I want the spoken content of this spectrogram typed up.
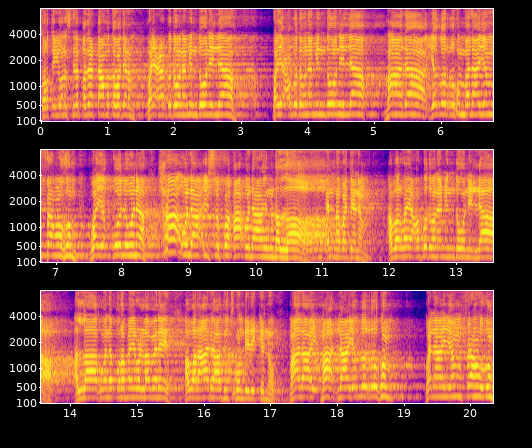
സുഹൃത്ത് യൂണിസിലെ പതിനെട്ടാമത്തെ വചനം വയാബുദോന മിന്തോനില്ല ويعبدون من دون الله ما لا يضرهم ولا ينفعهم ويقولون هؤلاء شفعاؤنا عند الله എന്ന വചനം. അവർ വയഅബ്ദൂന മിൻ ദൂനില്ല പുറമെയുള്ളവരെ അവർ ആരാധിച്ചുകൊണ്ടിരിക്കുന്നു. മാ ലാ വലാ യൻഫഉഹും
